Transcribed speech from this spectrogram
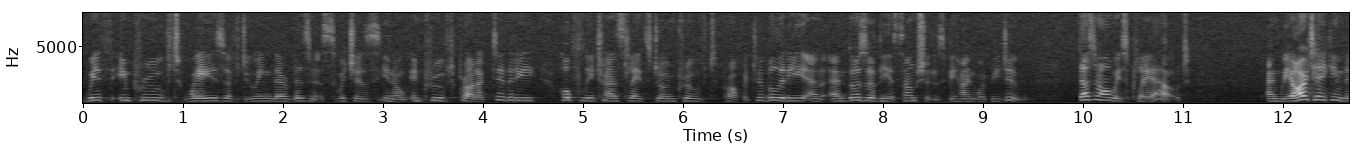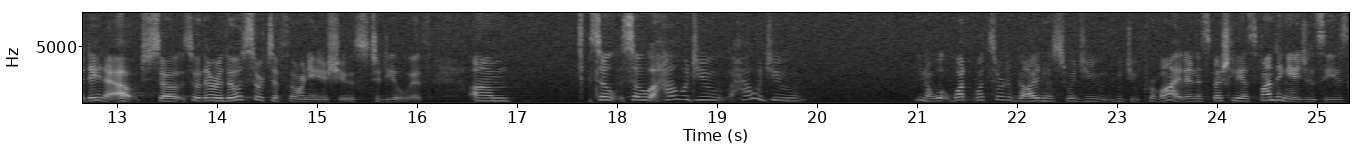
with improved ways of doing their business, which is, you know, improved productivity, hopefully translates to improved profitability, and, and those are the assumptions behind what we do. Doesn't always play out. And we are taking the data out. So, so there are those sorts of thorny issues to deal with. Um, so, so how would you, how would you, you know, what, what, what sort of guidance would you, would you provide? And especially as funding agencies,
